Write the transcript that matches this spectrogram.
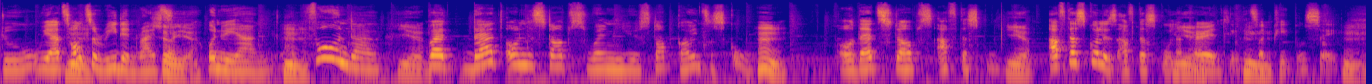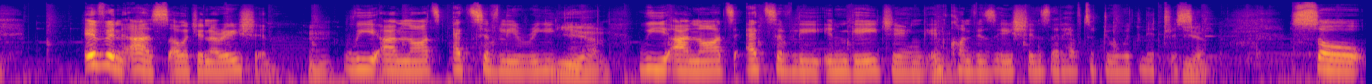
do. We are told Mm. to read and write So yeah. when we're young. Mm. Funda. Yeah. But that only stops when you stop going to school. Hmm. Or that stops after school. Yeah. After school is after school, Yeah. apparently. That's Hmm. what people say. Hmm. Even us, our generation, Hmm. we are not actively reading. Yeah. We are not actively engaging in Mm. conversations that have to do with literacy. Yeah. So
